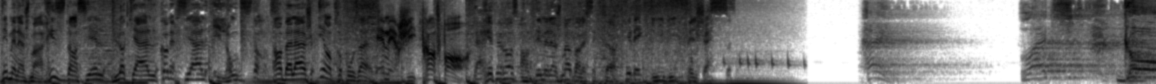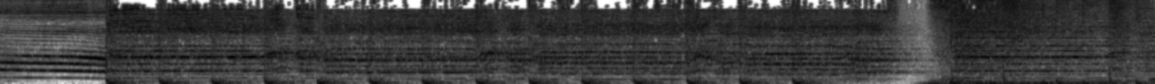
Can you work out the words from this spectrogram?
Déménagement résidentiel, local, commercial et longue distance. Emballage et entreposage. Énergie Transport. La référence en déménagement dans le secteur Québec, Lévis, Felchasse. Go!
